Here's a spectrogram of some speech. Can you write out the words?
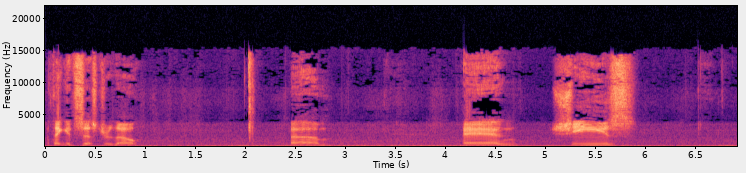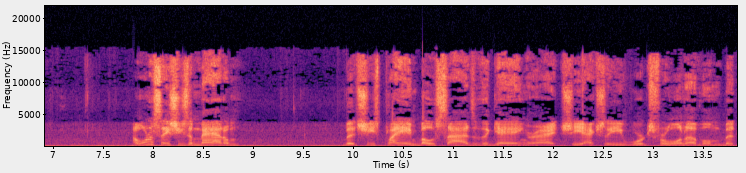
I think it's sister though. Um, and she's, I want to say she's a madam, but she's playing both sides of the gang, right? She actually works for one of them, but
